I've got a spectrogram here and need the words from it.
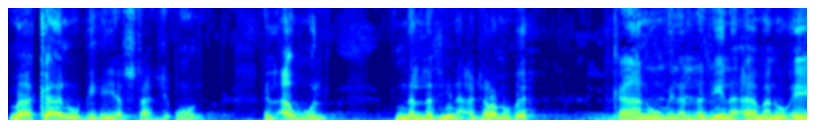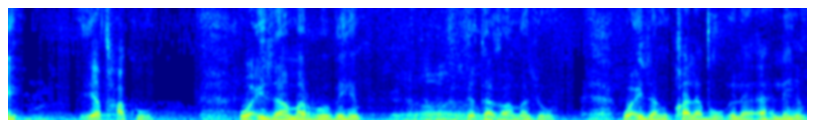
ما كانوا به يستهزئون. الأول إن الذين أجرموا إيه؟ كانوا من الذين آمنوا إيه؟ يضحكون. وإذا مروا بهم يتغامزون. وإذا انقلبوا إلى أهلهم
